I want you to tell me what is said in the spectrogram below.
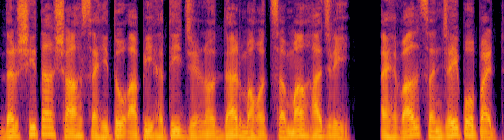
દર્શિતા શાહ સહિતો આપી હતી જીર્ણોદ્ધાર મહોત્સવમાં હાજરી. અહેવાલ સંજય પોપટ.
